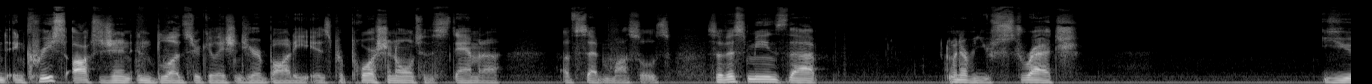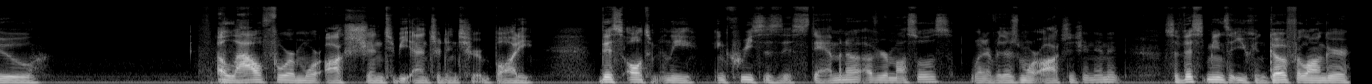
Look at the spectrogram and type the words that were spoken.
And increased oxygen and blood circulation to your body is proportional to the stamina of said muscles. So, this means that whenever you stretch, you allow for more oxygen to be entered into your body. This ultimately increases the stamina of your muscles whenever there's more oxygen in it. So, this means that you can go for longer,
